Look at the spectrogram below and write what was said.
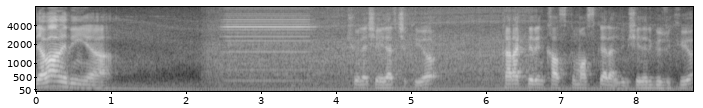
devam edin ya. Şöyle şeyler çıkıyor. Karakterin kaskı maskı herhalde bir şeyleri gözüküyor.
